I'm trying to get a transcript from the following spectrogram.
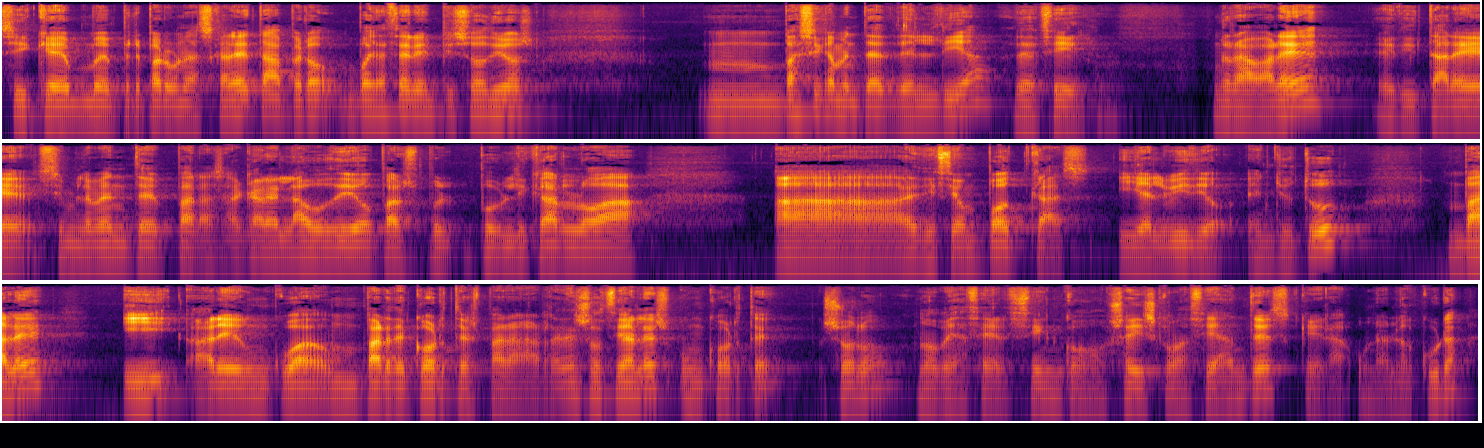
sí que me preparo una escaleta, pero voy a hacer episodios mm, básicamente del día, es decir, grabaré, editaré simplemente para sacar el audio, para publicarlo a, edición podcast y el vídeo en YouTube, ¿vale? Y haré un, par de cortes para las redes sociales, un corte solo, no voy a hacer cinco o seis como hacía antes, que era una locura.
